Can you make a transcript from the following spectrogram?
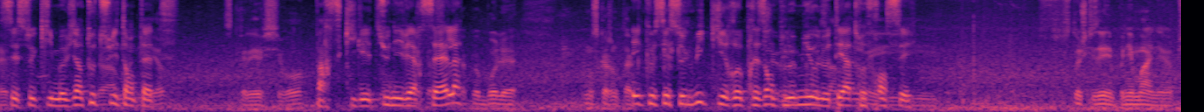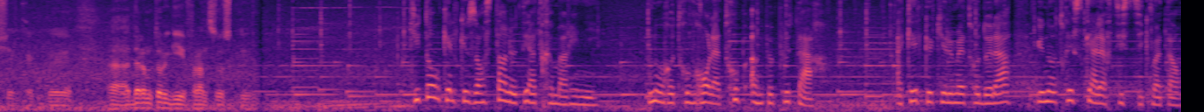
C'est ce qui me vient tout de suite en tête. Parce qu'il est universel et que c'est celui qui représente le mieux le théâtre français. Quittons quelques instants le théâtre Marigny. Nous retrouverons la troupe un peu plus tard. À quelques kilomètres de là, une autre escale artistique m'attend.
